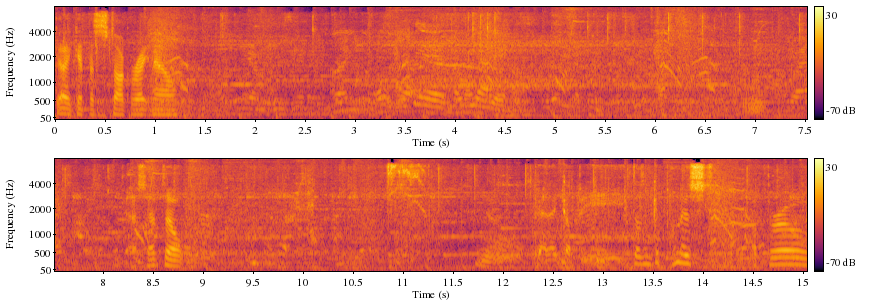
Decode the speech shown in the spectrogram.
Gotta get the stock right now. That tilt. Panic up. Doesn't get punished. Up throw.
